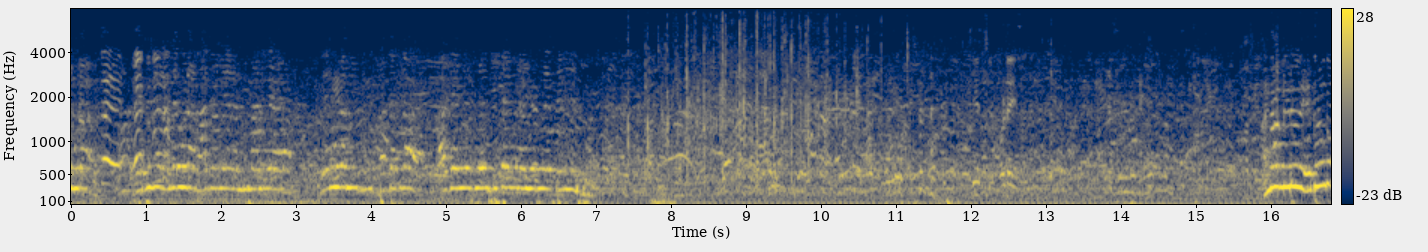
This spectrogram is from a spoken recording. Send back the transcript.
అన్నా, ప్రతి కూడా అందరూ కూడా రాజీనామా చేయాలని డిమాండ్ నేను కూడా మీకు పద్ధతిగా సిద్ధంగా నేను తెలియజేస్తున్నాను అన్న మీరు ఎదురుగా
